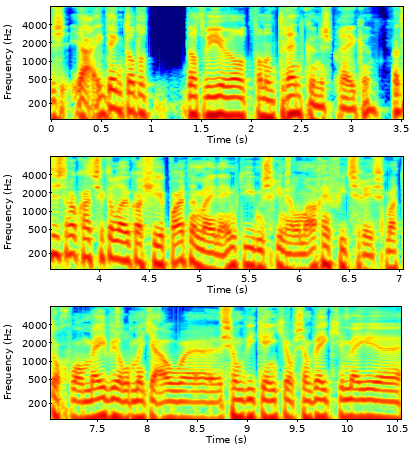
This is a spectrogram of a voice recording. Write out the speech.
Dus ja, ik denk dat, het, dat we hier wel van een trend kunnen spreken. Maar het is er ook hartstikke leuk als je je partner meeneemt, die misschien helemaal geen fietser is, maar toch gewoon mee wil met jou uh, zo'n weekendje of zo'n weekje mee uh,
